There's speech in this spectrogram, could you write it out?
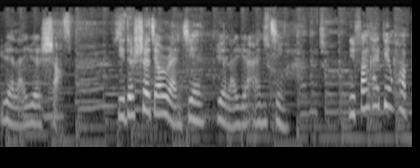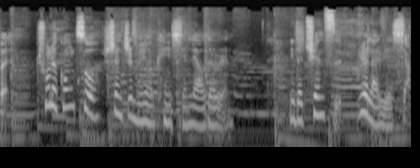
越来越少，你的社交软件越来越安静，你翻开电话本，除了工作，甚至没有可以闲聊的人。你的圈子越来越小。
